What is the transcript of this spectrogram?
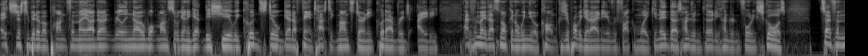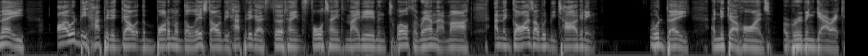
it's just a bit of a punt for me. I don't really know what Munster we're going to get this year. We could still get a fantastic Munster and he could average 80. And for me, that's not going to win you a comp because you'll probably get 80 every fucking week. You need those 130, 140 scores. So for me, I would be happy to go at the bottom of the list. I would be happy to go 13th, 14th, maybe even 12th around that mark. And the guys I would be targeting would be a Nicho Hynes, a Reuben Garrick,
